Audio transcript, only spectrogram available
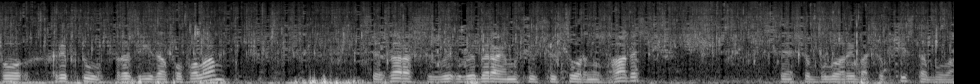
по хребту розрізав пополам. Все, зараз вибираємо цю всю чорну гадость. Все, щоб була риба, щоб чиста була.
